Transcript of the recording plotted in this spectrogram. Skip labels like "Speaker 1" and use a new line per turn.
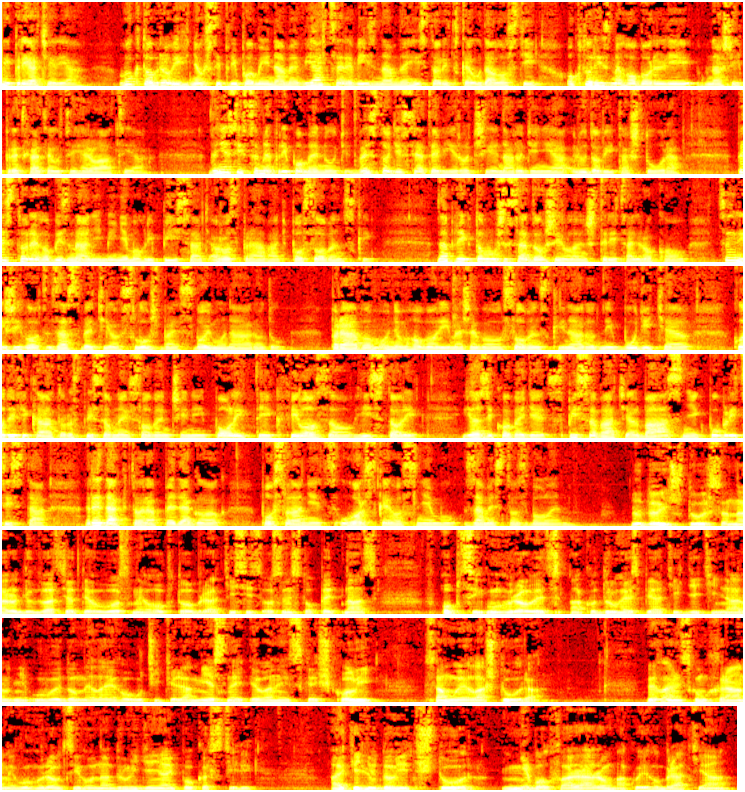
Milí priatelia, v oktobrových dňoch si pripomíname viaceré významné historické udalosti, o ktorých sme hovorili v našich predchádzajúcich reláciách. Dnes si chceme pripomenúť 210. výročie narodenia Ľudovíta Štúra, bez ktorého by sme ani my nemohli písať a rozprávať po slovensky. Napriek tomu, že sa dožil len 40 rokov, celý život zasvetil službe svojmu národu. Právom o ňom hovoríme, že bol slovenský národný buditeľ, kodifikátor spisovnej slovenčiny, politik, filozof, historik, jazykovedec, spisovateľ, básnik, publicista, redaktor a pedagóg, poslanec Uhorského snemu za mesto Zvolen.
Ludovít Štúr sa narodil 28. októbra 1815 v obci Uhrovec ako druhé z piatich detí národne uvedomelého učiteľa miestnej evanickej školy Samuela Štúra. V evangelickom chráme v Uhrovci ho na druhý deň aj pokrstili. Aj keď ľudovit Štúr nebol farárom ako jeho bratia,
